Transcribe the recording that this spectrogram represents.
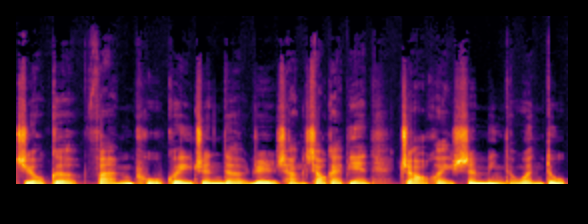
九个返璞归真的日常小改变，找回生命的温度。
